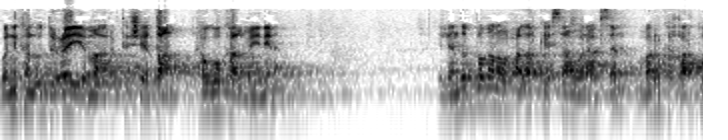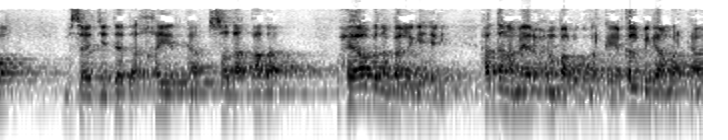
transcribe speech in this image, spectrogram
war ninkan u duceeya ma aragtay shayaan ha ugu kaalmaynina. Ilan dad badanoo waxaad arkaysaan wanaagsan mararka qaarkood masaajidada khayrka sadaqada waxyaaba badan baa laga heli. Haddana meelo xun baa lagu arkaya qalbigaa markaa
